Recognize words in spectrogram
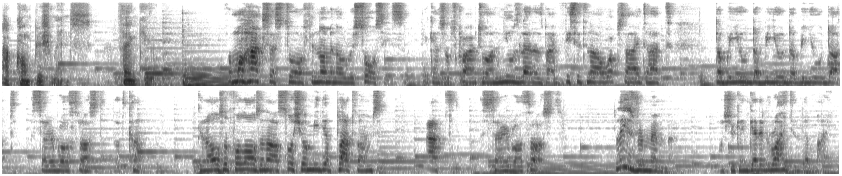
accomplishments. Thank you. For more access to our phenomenal resources, you can subscribe to our newsletters by visiting our website at www.cerebralthrust.com. You can also follow us on our social media platforms at Cerebral Thrust. Please remember, once you can get it right in the mind,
